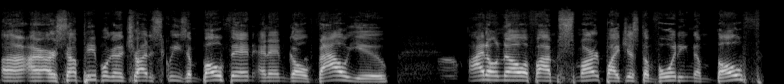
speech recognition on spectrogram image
Uh, are, are some people going to try to squeeze them both in and then go value? I don't know if I'm smart by just avoiding them both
